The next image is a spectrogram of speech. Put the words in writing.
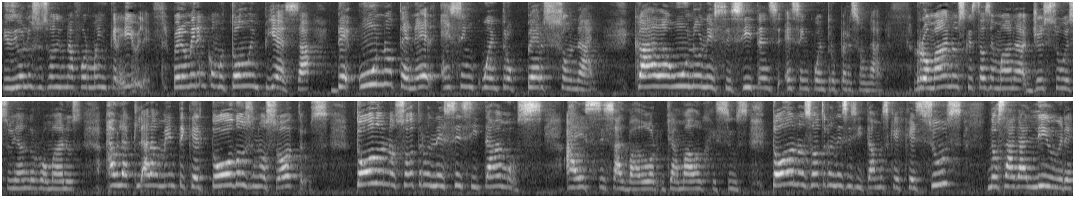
Y Dios los usó de una forma increíble. Pero miren cómo todo empieza de uno tener ese encuentro personal. Cada uno necesita ese encuentro personal. Romanos, que esta semana yo estuve estudiando Romanos, habla claramente que todos nosotros, todos nosotros necesitamos a ese Salvador llamado Jesús. Todos nosotros necesitamos que Jesús nos haga libre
